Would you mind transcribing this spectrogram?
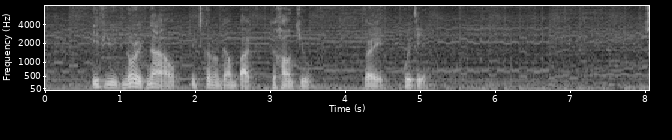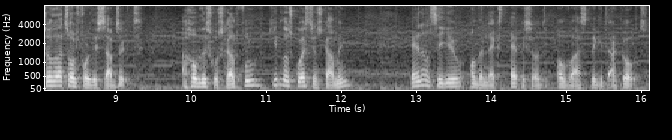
if you ignore it now, it's going to come back to haunt you very quickly. So that's all for this subject. I hope this was helpful. Keep those questions coming, and I'll see you on the next episode of Ask the Guitar Coach.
